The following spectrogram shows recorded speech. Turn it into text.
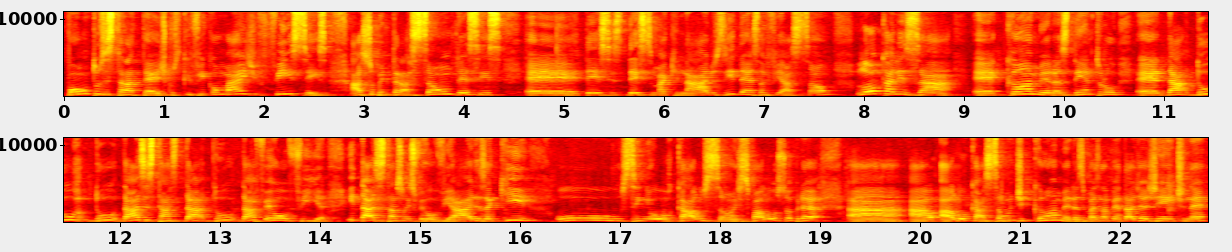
pontos estratégicos que ficam mais difíceis a subtração desses, é, desses, desses maquinários e dessa fiação, localizar é, câmeras dentro é, da, do, do, das esta, da, do, da ferrovia e das estações ferroviárias. Aqui o senhor Carlos Sanches falou sobre a, a, a alocação de câmeras, mas na verdade a gente, né?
